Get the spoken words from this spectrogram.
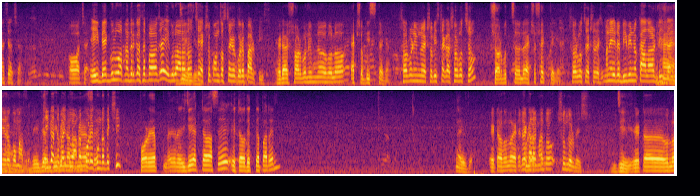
আচ্ছা আচ্ছা। ও আচ্ছা এই ব্যাগগুলো আপনাদের কাছে পাওয়া যায়? এগুলো আলাদা হচ্ছে একশো পঞ্চাশ টাকা করে পার পিস এটার সর্বনিম্ন হলো একশো বিশ টাকা। সর্বনিম্ন একশো বিশ টাকা সর্বোচ্চ? সর্বোচ্চ হলো একশো ষাট টাকা। সর্বোচ্চ একশো ষাট মানে এটা বিভিন্ন কালার ডিজাইন হ্যাঁ, এরকম হ্যাঁ, আছে। ঠিক আছে ভাই তো আমরা পরে কোনটা দেখছি? পরে আপনার এই যে একটা আছে এটাও দেখতে পারেন। এই যে এটা হলো এক এটা কালারটা তো সুন্দর বেশ। জি এটা হলো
